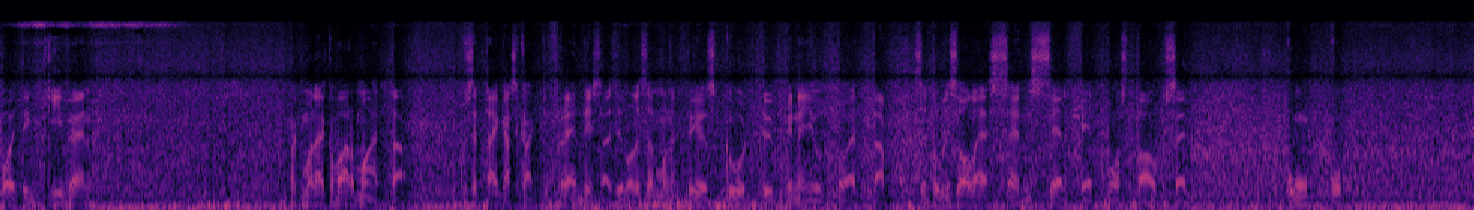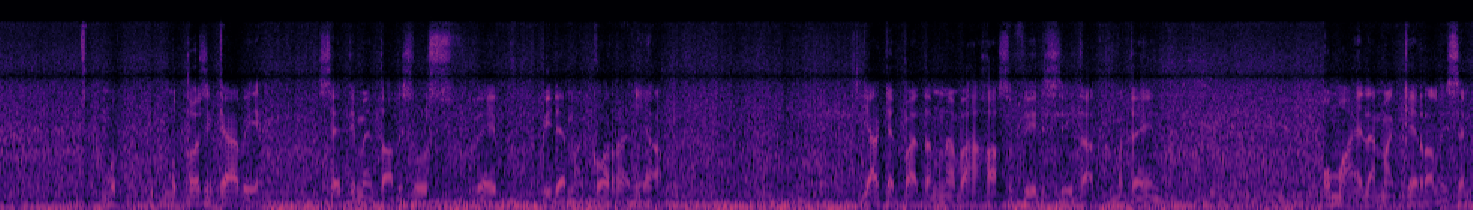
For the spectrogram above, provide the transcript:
voitin kiven. Vaikka mä olin aika varma, että kun se täkäs kaikki Fredissä ja silloin oli semmonen feels good tyyppinen juttu, että se tulisi olemaan sen selfie-postauksen kunkku. Mutta mut toisin kävi. Sentimentaalisuus vei pidemmän korren ja jälkeenpäin tämmönen vähän hassu fiilis siitä, että kun mä tein oma elämän kerrallisen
